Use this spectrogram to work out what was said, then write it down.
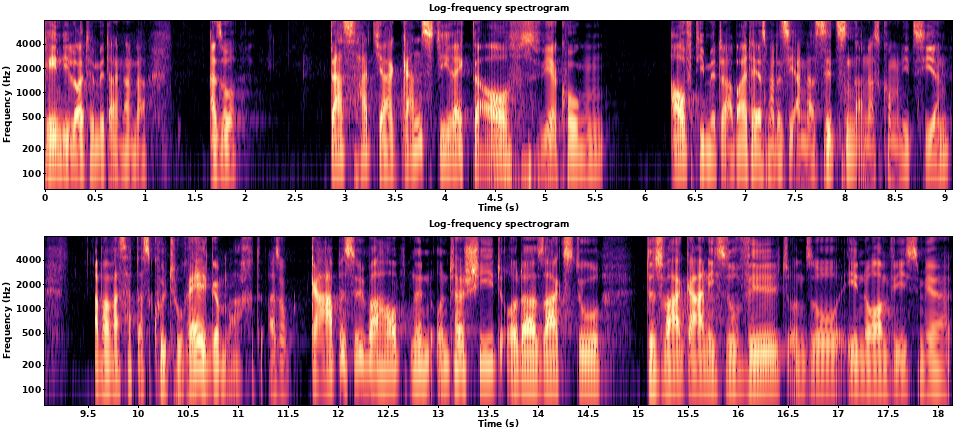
reden die Leute miteinander. Also das hat ja ganz direkte Auswirkungen auf die Mitarbeiter. Erstmal, dass sie anders sitzen, anders kommunizieren aber was hat das kulturell gemacht? Also gab es überhaupt einen Unterschied oder sagst du, das war gar nicht so wild und so enorm, wie ich es mir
